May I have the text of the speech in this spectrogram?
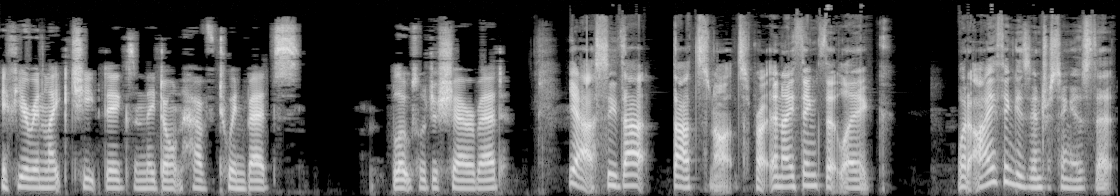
If you're in like cheap digs and they don't have twin beds, blokes will just share a bed. Yeah, see that that's not surprising. And I think that like what I think is interesting is that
